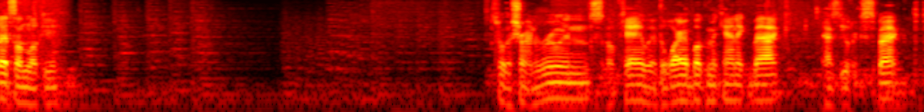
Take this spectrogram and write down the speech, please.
That's unlucky. So the Shrine Ruins. Okay, we have the Wire Bug mechanic back, as you would expect.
